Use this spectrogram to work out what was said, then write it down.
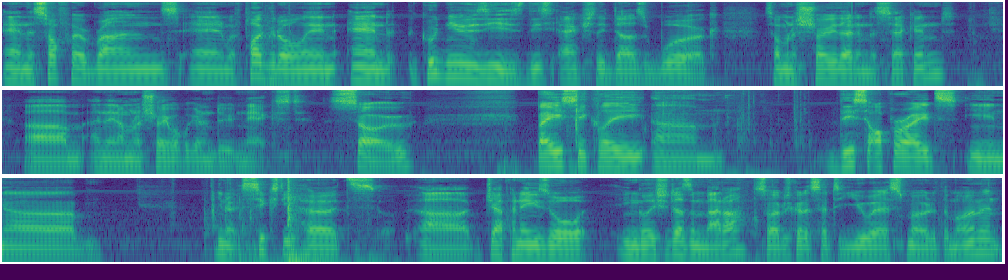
and the software runs and we've plugged it all in and good news is this actually does work so I'm going to show you that in a second um, and then I'm going to show you what we're going to do next. So basically um, this operates in uh, you know 60 hertz uh, Japanese or English it doesn't matter. So I've just got it set to US mode at the moment.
